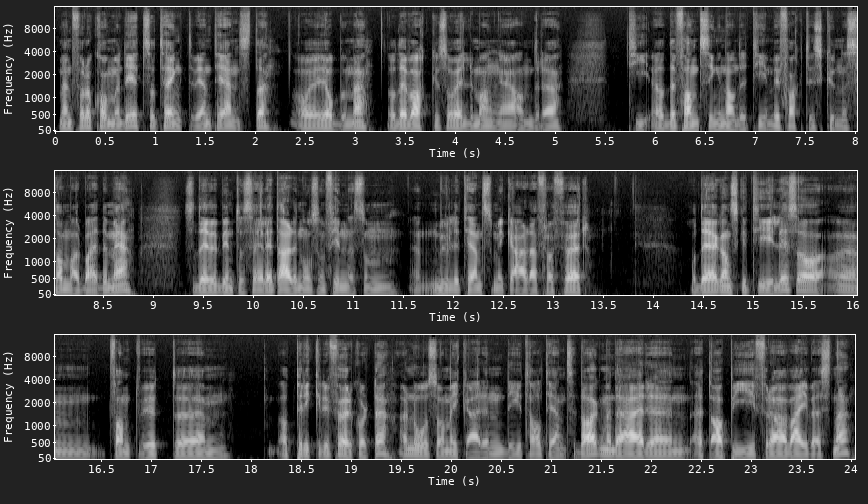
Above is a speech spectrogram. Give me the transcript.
Men for å komme dit så trengte vi en tjeneste å jobbe med, og det var ikke så veldig mange andre Det fantes ingen andre team vi faktisk kunne samarbeide med. Så det vi begynte å se litt, er det noe som finnes som en mulig tjeneste som ikke er der fra før. Og det ganske tidlig så um, fant vi ut um, at prikker i førerkortet er noe som ikke er en digital tjeneste i dag, men det er en, et API fra Vegvesenet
